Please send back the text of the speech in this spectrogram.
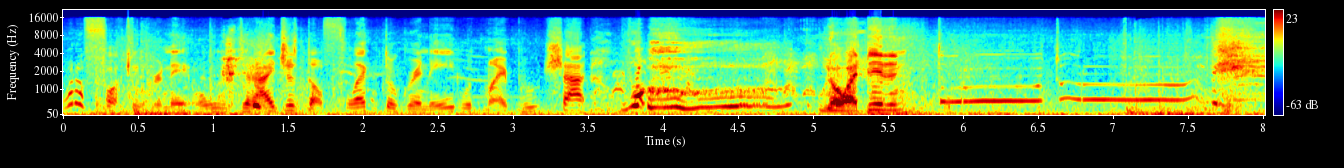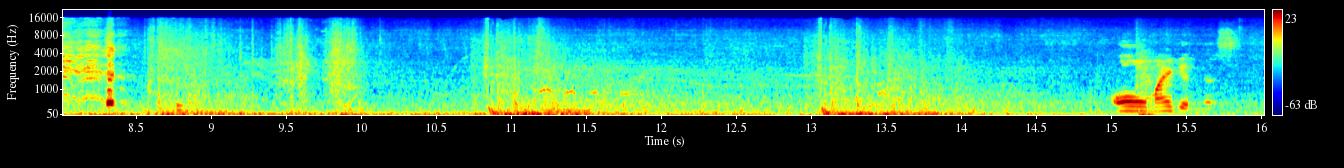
What a fucking grenade. Oh, did I just deflect a grenade with my brute shot? Whoa! No, I didn't. Oh my goodness.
